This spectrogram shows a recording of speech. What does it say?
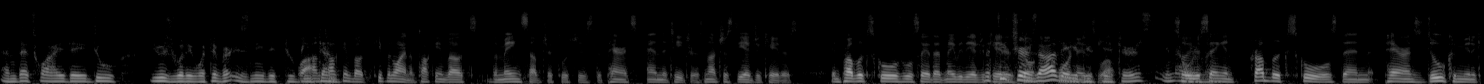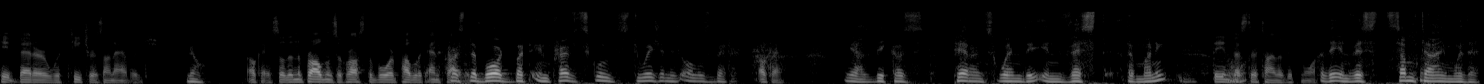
and that's why they do usually whatever is needed to Well, be I'm done. talking about, keep in mind, I'm talking about the main subject, which is the parents and the teachers, not just the educators. In public schools, we'll say that maybe the the educators teachers don't are the well. educators. In So you're saying in public schools, then parents do communicate better with teachers on average? No. Okay, so then the problems across the board, public and across private. Across the board, but in private school, the situation is always better. okay, Yes, because parents, when they invest the money, mm. They invest their time a bit more. they invest some time with it.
